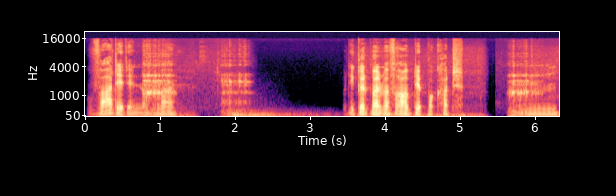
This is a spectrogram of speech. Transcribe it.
Wo war der denn nochmal? Die könnte mal mal fragen, ob der Bock hat, hm,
